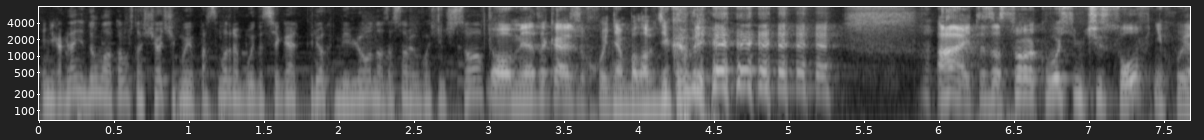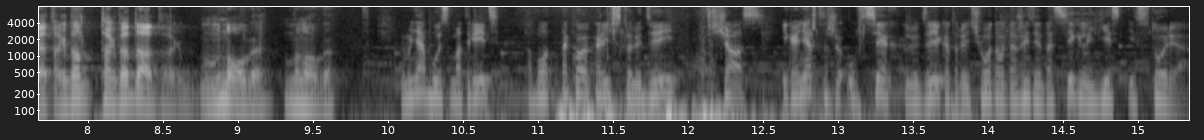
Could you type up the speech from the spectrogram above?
Я никогда не думал о том, что счетчик моих просмотров будет достигать 3 миллионов за 48 часов. О, у меня такая же хуйня была в декабре. А, это за 48 часов, нихуя, тогда, тогда да, много, много. У меня будет смотреть вот такое количество людей в час. И, конечно же, у всех людей, которые чего-то в этой жизни достигли, есть история.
